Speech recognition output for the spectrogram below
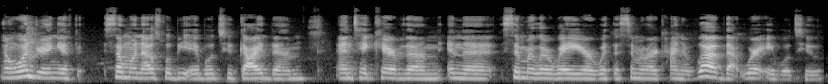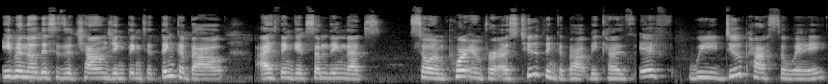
and wondering if someone else will be able to guide them and take care of them in the similar way or with a similar kind of love that we're able to. Even though this is a challenging thing to think about, I think it's something that's so important for us to think about because if we do pass away,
